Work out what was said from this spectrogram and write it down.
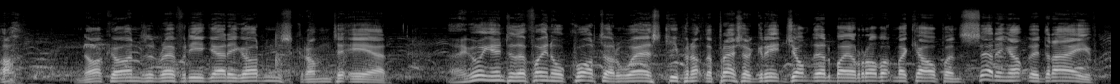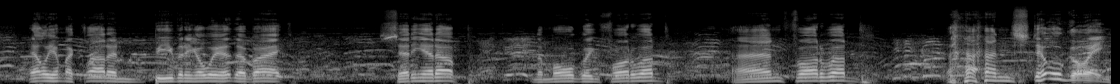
ah, knock-ons and referee Gary Gordon, scrum to Ayr. Going into the final quarter, West keeping up the pressure. Great jump there by Robert McAlpin, setting up the drive. Elliot McLaren beavering away at the back, setting it up. The maul going forward and forward and still going.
